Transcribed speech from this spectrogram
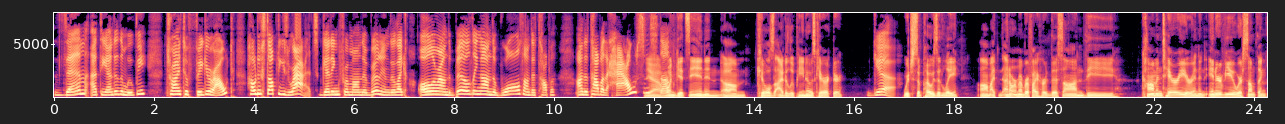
them at the end of the movie trying to figure out how to stop these rats getting from on the building. They're like all around the building, on the walls, on the top of on the top of the house and Yeah. stuff. One gets in and um, kills Ida Lupino's character. yeah. which supposedly, um, I, I don't remember if I heard this on the commentary or in an interview or something,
